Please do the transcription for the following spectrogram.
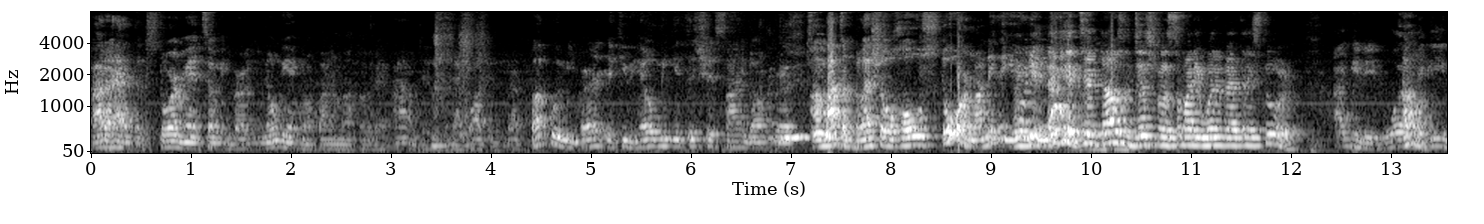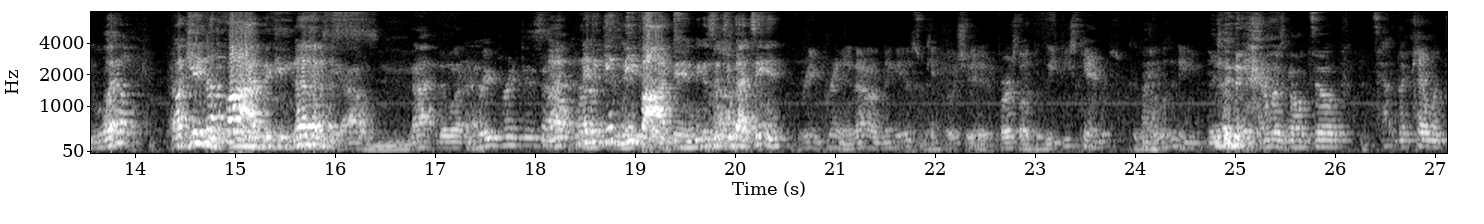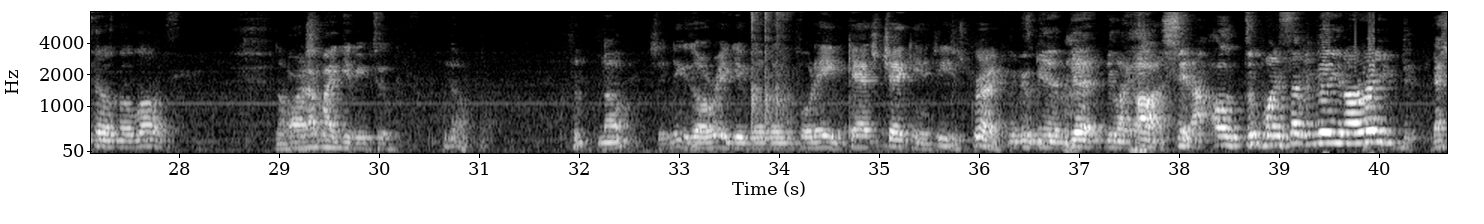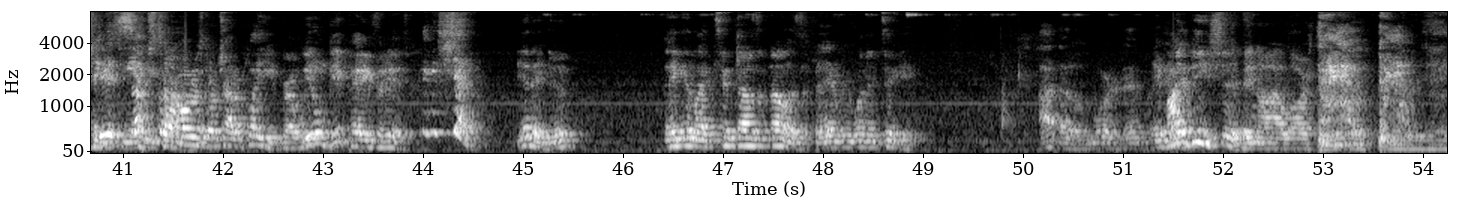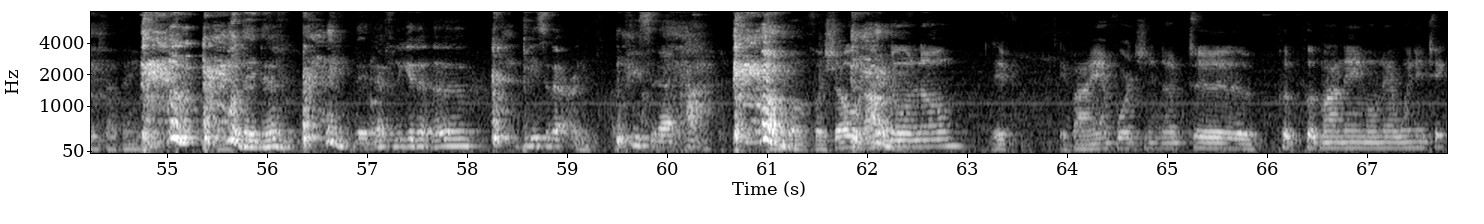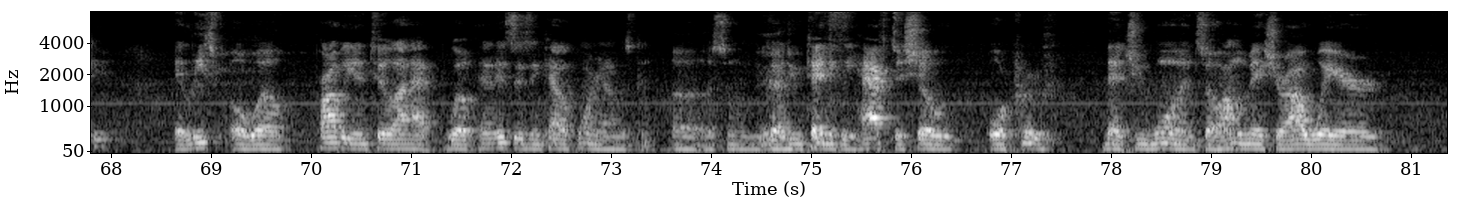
I'd have had the store man tell me, bro, you know we ain't gonna find a motherfucker that pound this and that walking. Bro, fuck with me, bro. If you help me get this shit signed off, bro, I'm about to bless your whole store, my nigga. You They already get, know. they get 10000 just for somebody winning at their store. I give you one. Oh, I give you well, one. I'll give you another five. if you- I was not doing that. reprint this Nah, out. nigga, give me five then, nigga, since you got ten. Reprint it out, nigga. It's cam- oh, shit. First off, delete these cameras, because I wasn't need. The, the camera's gonna tell, the, t- the camera tells no lies. No, All right, I might give you two. no. No. Shit, niggas already giving up money before they even cash a check in. Jesus Christ. Niggas be in debt, be like, oh shit, I owe 2.7 million already? That shit Dude, gets me some every store time. owners gonna try to play you, bro. We don't get paid for this. Nigga, shut up. Yeah, they do. They get like $10,000 for every winning ticket. I thought it was more than that. But It might be shit. Depending on how large the numbers is, I think. they definitely, they definitely get a uh, piece of earning. A piece of that pie. but for sure, what I'm doing though, if if I am fortunate enough to put put my name on that winning ticket, at least, oh well, probably until I have well, and this is in California, I was uh, assuming because Yeah. you technically have to show or proof that you won. So I'm gonna make sure I wear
